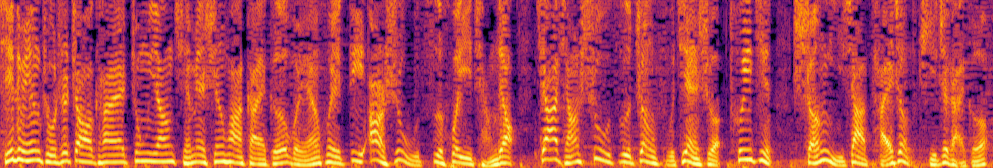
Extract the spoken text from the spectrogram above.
习近平主持召开中央全面深化改革委员会第二十五次会议强调加强数字政府建设推进省以下财政体制改革。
